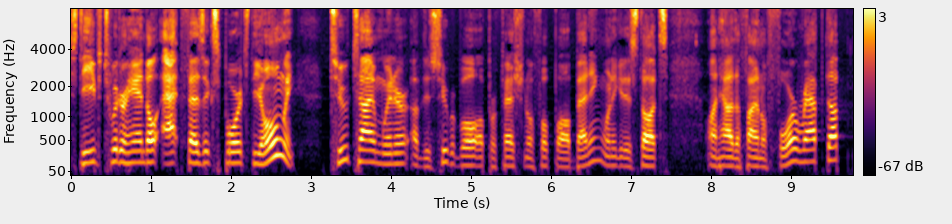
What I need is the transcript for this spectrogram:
Steve's Twitter handle at Fezzik Sports, the only two-time winner of the Super Bowl of professional football betting. Want to get his thoughts on how the Final Four wrapped up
